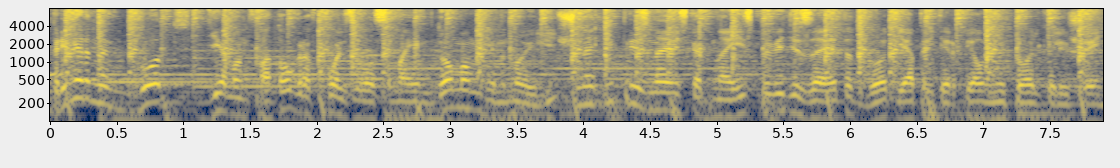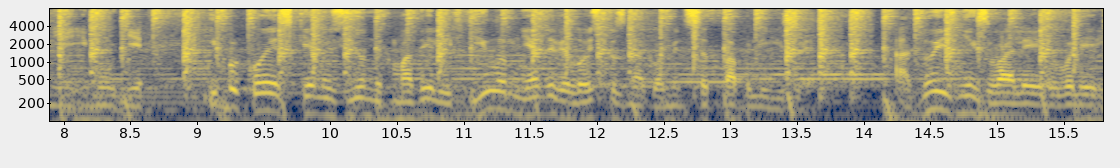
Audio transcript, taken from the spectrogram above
Примерно год демон-фотограф пользовался моим домом и мной лично, и, признаюсь, как на исповеди, за этот год я претерпел не только лишения и муки, ибо кое с кем из юных моделей Фила мне довелось познакомиться поближе. Одну из них звали Валерий.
